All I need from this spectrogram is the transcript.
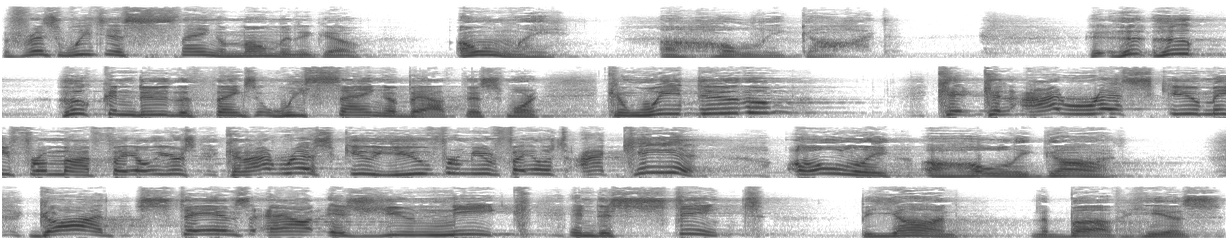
But friends, we just sang a moment ago, only a holy God. Who, who, who can do the things that we sang about this morning? Can we do them? Can, can I rescue me from my failures? Can I rescue you from your failures? I can't. Only a holy God. God stands out as unique and distinct beyond and above His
